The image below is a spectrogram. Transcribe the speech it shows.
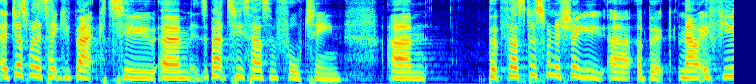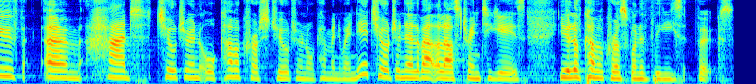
I just want to take you back to it's about 2014. But first, I just want to show you uh, a book. Now, if you've um, had children or come across children or come anywhere near children in about the last 20 years, you'll have come across one of these books.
